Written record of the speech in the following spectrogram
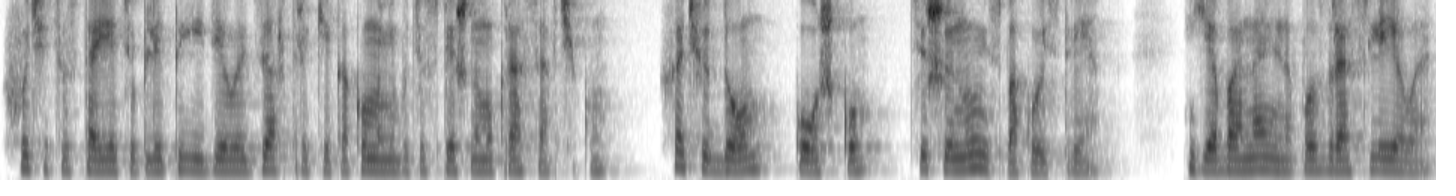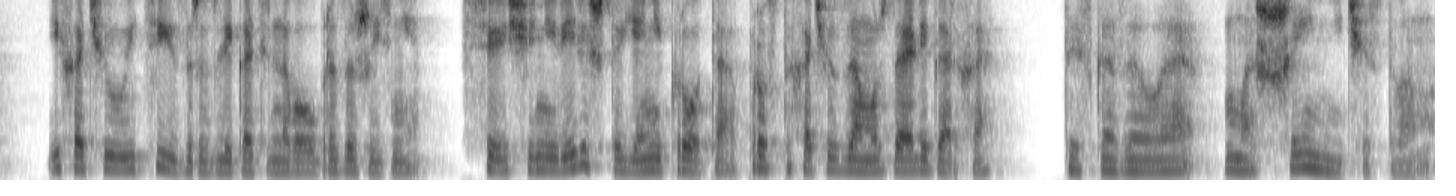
Хочется стоять у плиты и делать завтраки какому-нибудь успешному красавчику. Хочу дом, кошку, тишину и спокойствие. Я банально повзрослела и хочу уйти из развлекательного образа жизни. Все еще не веришь, что я не крот, а просто хочу замуж за олигарха? Ты сказала мошенничеством.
